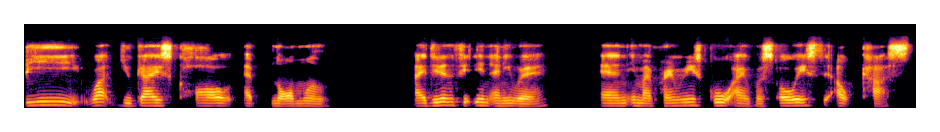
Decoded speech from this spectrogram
be what you guys call abnormal. I didn't fit in anywhere. And in my primary school, I was always the outcast.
